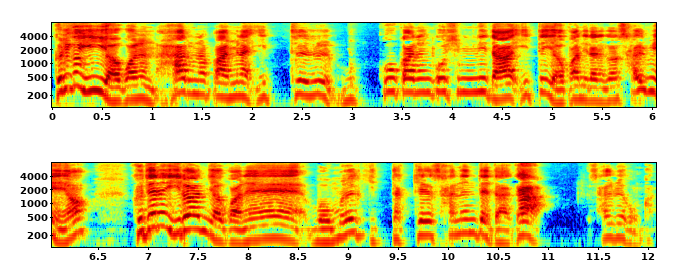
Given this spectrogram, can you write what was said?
그리고 이 여관은 하루나 밤이나 이틀을 묵고 가는 곳입니다. 이때 여관이라는 건 삶이에요. 그대는 이러한 여관에 몸을 기탁해 사는 데다가 삶의 공간.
